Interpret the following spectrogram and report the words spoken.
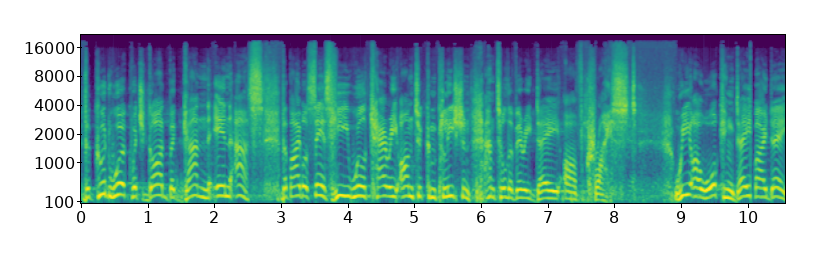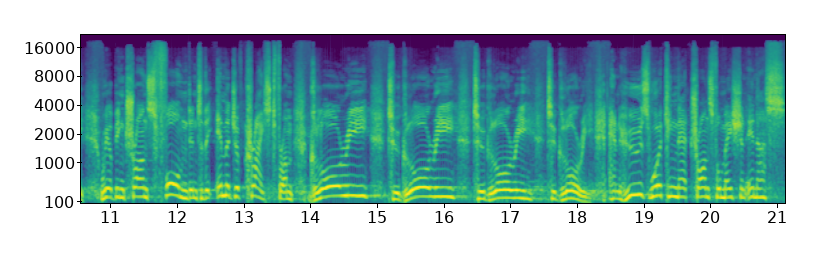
The good work which God begun in us, the Bible says He will carry on to completion until the very day of Christ. We are walking day by day. We are being transformed into the image of Christ from glory to glory to glory to glory. And who's working that transformation in us?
